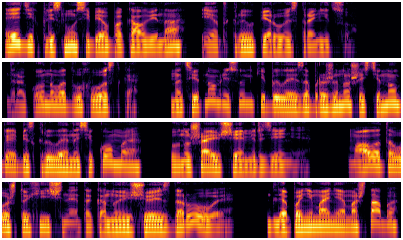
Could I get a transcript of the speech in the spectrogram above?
Эдик плеснул себе в бокал вина и открыл первую страницу. Драконова двухвостка. На цветном рисунке было изображено шестиногое бескрылое насекомое, внушающее омерзение. Мало того, что хищное, так оно еще и здоровое. Для понимания масштаба,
